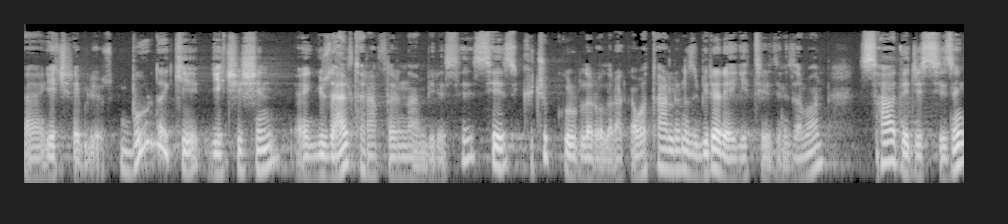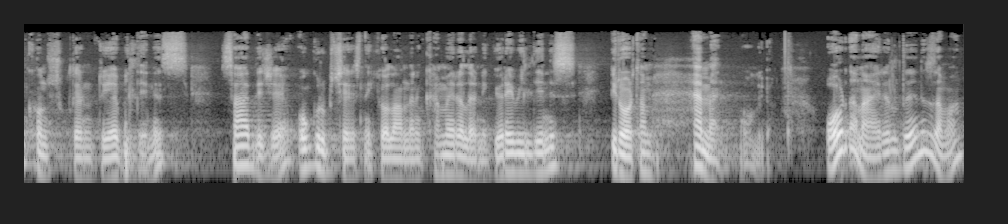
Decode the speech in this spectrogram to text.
e, geçirebiliyoruz. Buradaki geçişin e, güzel taraflarından birisi siz küçük gruplar olarak avatarlarınızı bir araya getirdiğiniz zaman sadece sizin konuştuklarını duyabildiğiniz, sadece o grup içerisindeki olanların kameralarını görebildiğiniz bir ortam hemen oluyor. Oradan ayrıldığınız zaman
